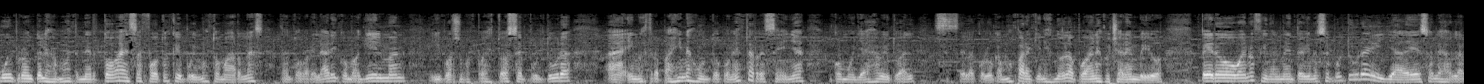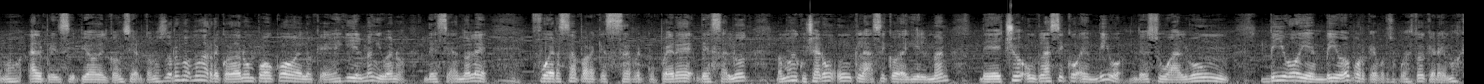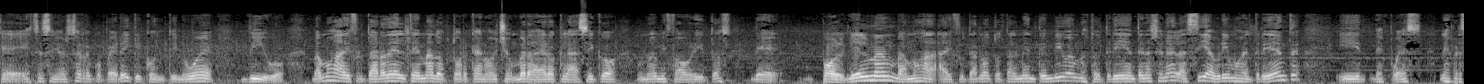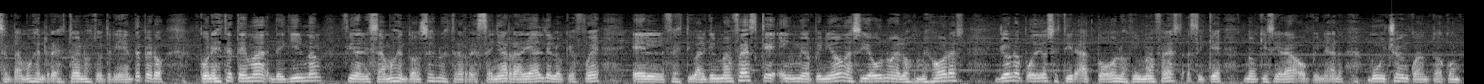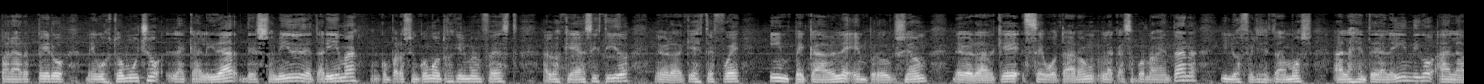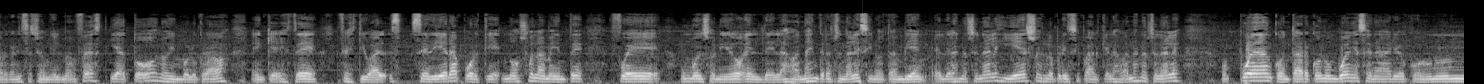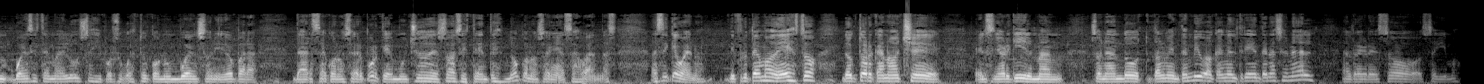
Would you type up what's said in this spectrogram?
Muy pronto les vamos a tener todas esas fotos que pudimos tomarles, tanto a Barilari como a Gilman y por supuesto a Sepultura ah, en nuestra página junto con esta reseña, como ya es habitual, se la colocamos para quienes no la puedan escuchar en vivo. Pero bueno, finalmente vino Sepultura y ya de eso les hablamos al principio del concierto. Nosotros vamos a recordar un poco de lo que es Gilman y bueno, deseándole fuerza para que se recupere de salud. Vamos a escuchar un, un clásico de Gilman, de hecho un clásico en vivo de su álbum Vivo y en Vivo, porque por supuesto queremos que este señor se recupere y que continúe vivo. Vamos a disfrutar del tema Doctor Canoche, un verdadero clásico, uno de mis favoritos de Paul Gilman. Vamos a, disfrutarlo totalmente en vivo en nuestro Tridente Nacional. Así abrimos el Tridente y después les presentamos el resto de nuestro Tridente. Pero con este tema de Gilman finalizamos entonces nuestra reseña radial de lo que fue el Festival Gilman Fest, que en mi opinión ha sido uno de los mejores. Yo no he podido asistir a todos los Gilman Fest, así que no quisiera opinar mucho en cuanto a comparar, pero me gustó mucho la calidad de sonido y de tarima en comparación con otros Gilman Fest a los que he asistido. De verdad que este fue impecable en producción, de verdad que se botaron la casa por la ventana y los felicitamos a la gente de Ale Índigo, a la organización Gilman Fest y a todos los involucrados en que este festival se diera porque no solamente fue un buen sonido el de las bandas internacionales, sino también el de las nacionales y eso es lo principal, que las bandas nacionales puedan contar con un buen escenario, con un buen sistema de luces y por supuesto con un buen sonido para darse a conocer porque muchos de esos asistentes no conocen a esas bandas. Así que bueno, disfrutemos de esto. Doctor Canoche, el señor Gilman, sonando totalmente en vivo acá en el Tridente Nacional. Al regreso seguimos.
